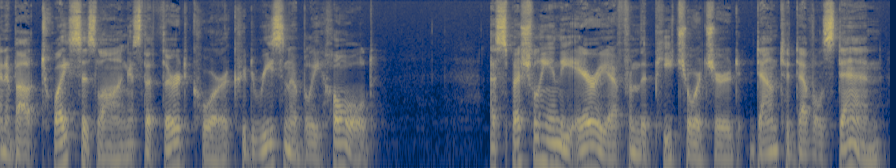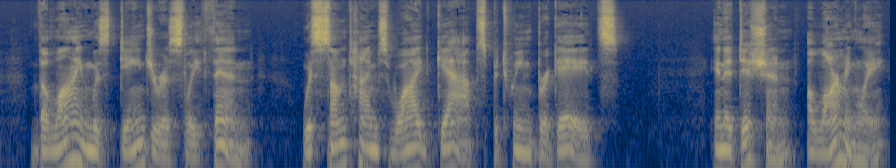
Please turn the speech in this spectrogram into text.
and about twice as long as the Third Corps could reasonably hold. especially in the area from the Peach Orchard down to Devil's Den, the line was dangerously thin, with sometimes wide gaps between brigades. In addition, alarmingly,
